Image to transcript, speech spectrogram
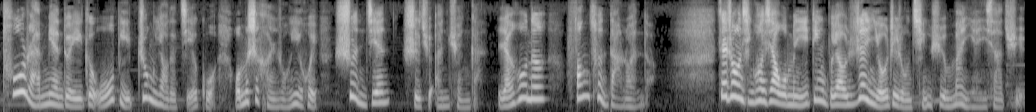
突然面对一个无比重要的结果，我们是很容易会瞬间失去安全感，然后呢，方寸大乱的。在这种情况下，我们一定不要任由这种情绪蔓延下去，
